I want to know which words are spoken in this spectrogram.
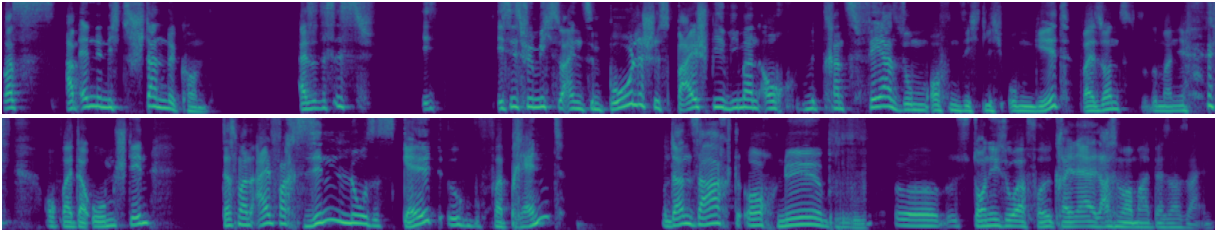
was am Ende nicht zustande kommt. Also das ist, es ist für mich so ein symbolisches Beispiel, wie man auch mit Transfersummen offensichtlich umgeht, weil sonst würde man ja auch weiter oben stehen, dass man einfach sinnloses Geld irgendwo verbrennt und dann sagt, ach nee, pff, äh, ist doch nicht so erfolgreich, äh, lassen wir mal besser sein.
